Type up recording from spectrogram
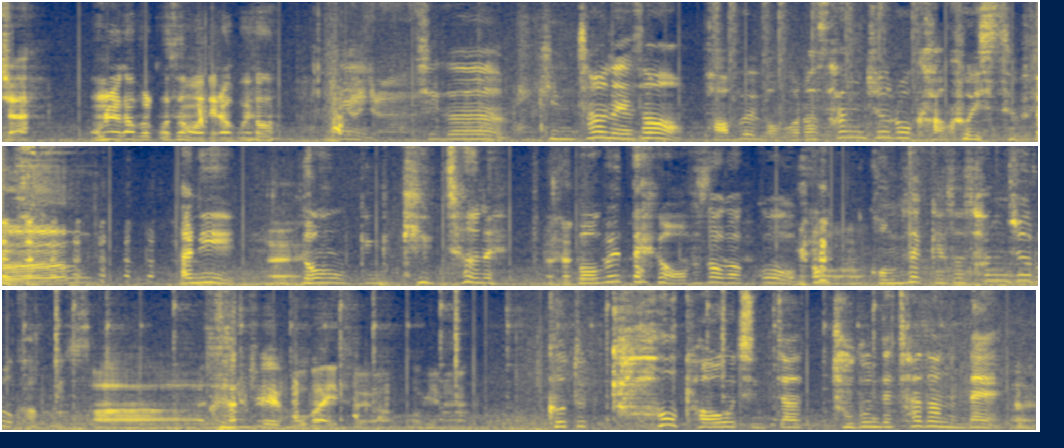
자 오늘 가볼 곳은 어디라고요? 네, 지금 김천에서 밥을 먹으러 상주로 가고 있습니다. 아니 네. 너무 웃긴 게 김천에 먹을 데가 없어갖고 어. 검색해서 상주로 가고 있어. 아 상주에 뭐가 있어요 거기는? 그것도 겨우 겨우 진짜 두 군데 찾았는데 네.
